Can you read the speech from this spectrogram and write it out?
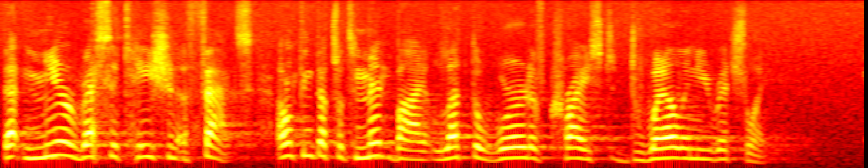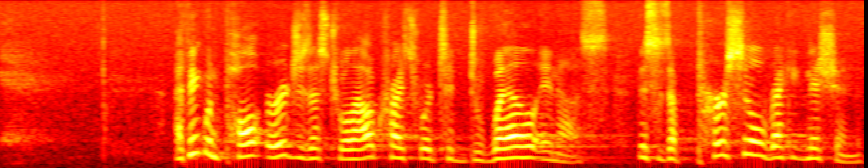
That mere recitation of facts, I don't think that's what's meant by let the word of Christ dwell in you richly. I think when Paul urges us to allow Christ's word to dwell in us, this is a personal recognition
